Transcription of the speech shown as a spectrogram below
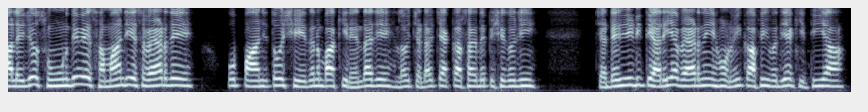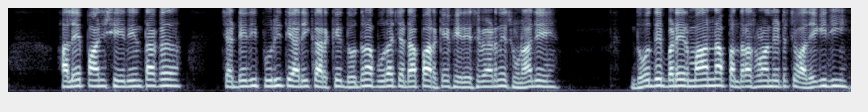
ਹਾਲੇ ਜੋ ਸੂਣ ਦੇ ਵਿੱਚ ਸਮਾਂ ਜੇ ਇਸ ਵੈੜ ਦੇ, ਉਹ 5 ਤੋਂ 6 ਦਿਨ ਬਾਕੀ ਰਹਿੰਦਾ ਜੇ। ਲਓ ਚੱਡਾ ਚੈੱਕ ਕਰ ਸਕਦੇ ਪਿੱਛੇ ਤੋਂ ਜੀ। ਚੱਡੇ ਦੀ ਜਿਹੜੀ ਤਿਆਰੀ ਆ ਵੈੜ ਨੇ, ਹੁਣ ਵੀ ਕਾਫੀ ਵਧੀਆ ਕੀਤੀ ਆ। ਹਾਲੇ 5-6 ਦਿਨ ਤੱਕ ਚੱਡੇ ਦੀ ਪੂਰੀ ਤਿਆਰੀ ਕਰਕੇ ਦੁੱਧ ਨਾਲ ਪੂਰਾ ਚੱਡਾ ਭਰ ਕੇ ਫੇਰ ਇਸ ਵੈੜ ਨੇ ਸੁਣਾ ਜੇ। ਦੁੱਧ ਦੇ ਬੜੇ ਰਮਾਨ ਨਾਲ 15-16 ਲੀਟਰ ਚਵਾ ਦੇਗੀ ਜੀ।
